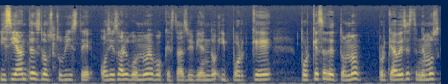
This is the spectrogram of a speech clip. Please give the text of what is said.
y si antes los tuviste o si es algo nuevo que estás viviendo y por qué, por qué se detonó. Porque a veces tenemos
